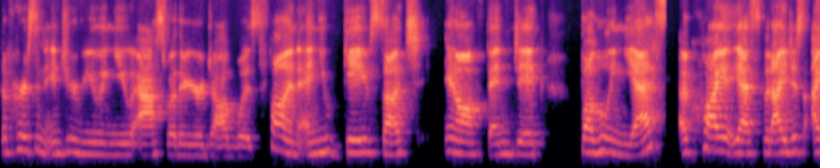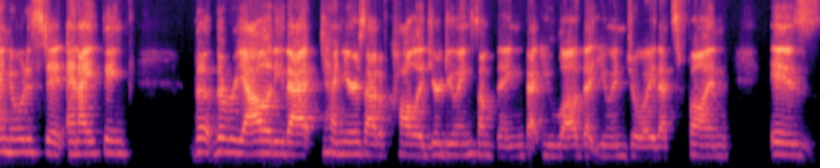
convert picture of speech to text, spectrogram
the person interviewing you asked whether your job was fun, and you gave such an authentic, bubbling yes, a quiet yes, but I just I noticed it and I think the the reality that 10 years out of college you're doing something that you love, that you enjoy, that's fun is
